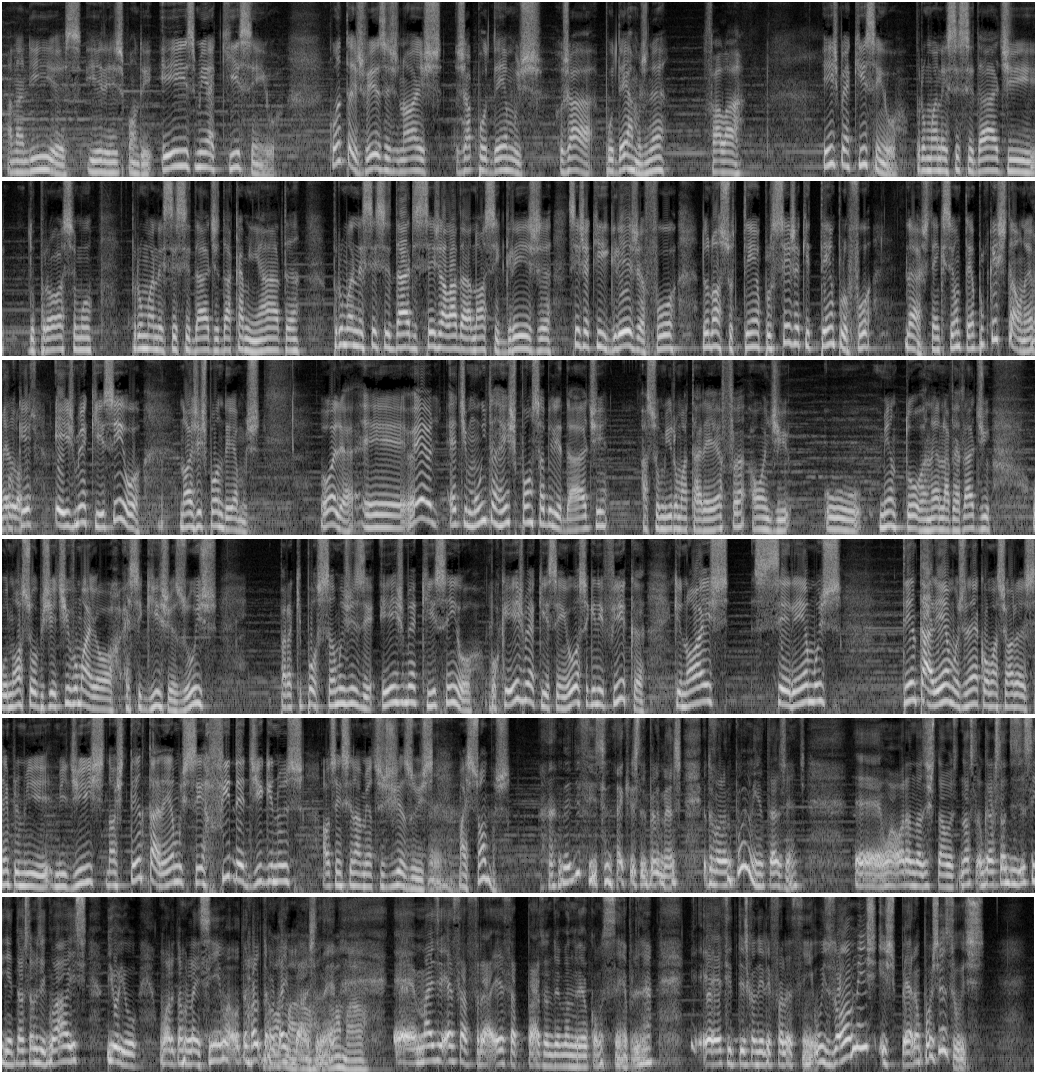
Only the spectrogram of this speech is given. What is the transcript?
Ananias, e ele respondeu: Eis-me aqui, Senhor. Quantas vezes nós já podemos, já pudermos, né, falar: Eis-me aqui, Senhor, para uma necessidade do próximo, para uma necessidade da caminhada, por uma necessidade, seja lá da nossa igreja, seja que igreja for, do nosso templo, seja que templo for, né, tem que ser um templo cristão, né? É Porque eis-me aqui, Senhor. Nós respondemos. Olha, é, é, é de muita responsabilidade assumir uma tarefa onde o mentor, né, na verdade, o nosso objetivo maior é seguir Jesus para que possamos dizer: Eis-me aqui, Senhor. Porque eis-me aqui, Senhor, significa que nós seremos, tentaremos, né, como a senhora sempre me, me diz, nós tentaremos ser fidedignos aos ensinamentos de Jesus. É. Mas somos? É difícil, né, Cristian? Pelo menos eu estou falando por mim, tá, gente? É, uma hora nós estamos, nós, o Gastão dizia o seguinte, nós estamos iguais, ioiô. Uma hora estamos lá em cima, outra hora estamos normal, lá embaixo, né? Normal. É, mas essa, fra essa página do Emmanuel, como sempre, né? É esse texto quando ele fala assim, os homens esperam por Jesus.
